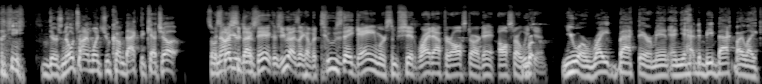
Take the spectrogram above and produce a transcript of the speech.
There's no time once you come back to catch up. So now Especially you're back just, then, because you guys like have a Tuesday game or some shit right after All Star game, All Star weekend. you are right back there, man. And you had to be back by like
